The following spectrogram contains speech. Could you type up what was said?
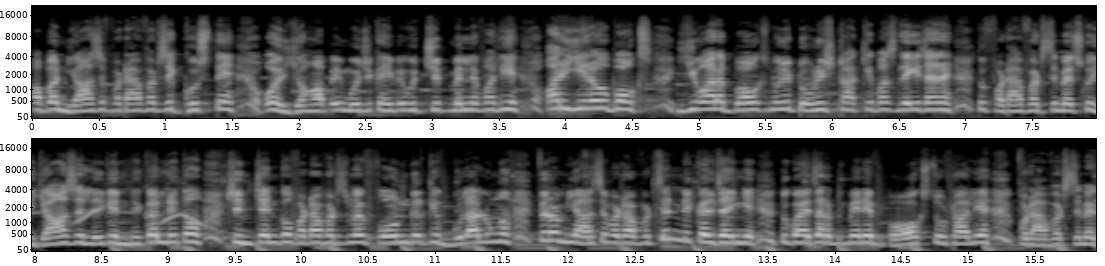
अपन यहाँ से फटाफट से घुसते हैं और यहाँ पे मुझे कहीं पे वो चिप मिलने वाली है। और ये रहा बॉक्स ये वाला बॉक्स मुझे टोनी स्टार्क के पास लेके जाना है। तो फटाफट से मैं इसको यहाँ से लेके निकल लेता हूँ। सिंचन को फटाफट से मैं फ़ोन करके बुला लूँगा। फिर हम यहाँ से फटाफट से निकल जाएँगे। तो गाइस यार अभी मैंने बॉक्स तो उठा लिया। फटाफट से मैं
